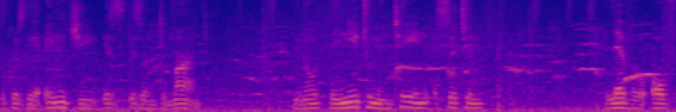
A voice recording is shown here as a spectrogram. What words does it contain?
because their energy is, is on demand you know they need to maintain a certain level of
